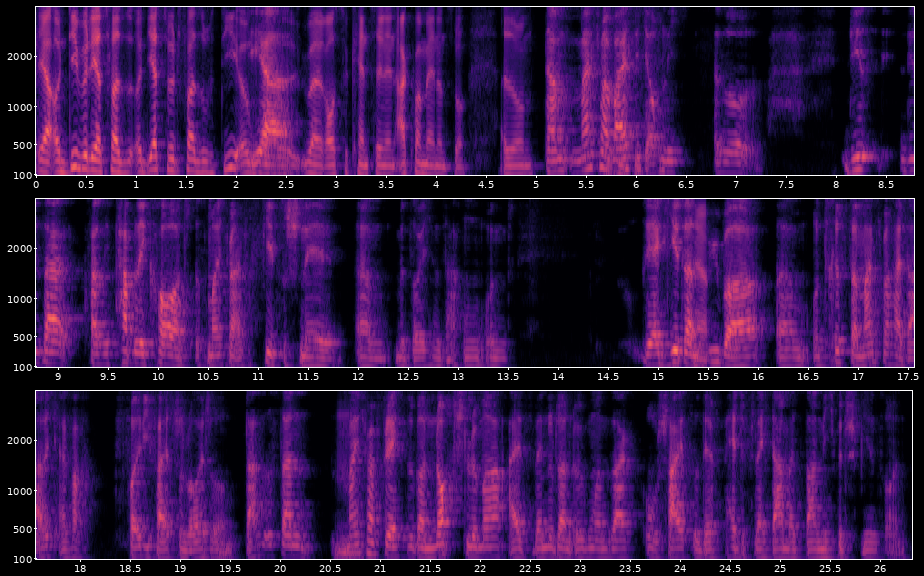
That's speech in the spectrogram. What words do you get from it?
Ja, und die wird jetzt versucht, und jetzt wird versucht, die irgendwo ja. überall rauszucanceln in Aquaman und so. Also. Da, manchmal weiß ich auch nicht, also, die, dieser quasi Public Court ist manchmal einfach viel zu schnell ähm, mit solchen Sachen und reagiert dann ja. über ähm, und trifft dann manchmal halt dadurch einfach voll die falschen Leute. Und das ist dann mhm. manchmal vielleicht sogar noch schlimmer, als wenn du dann irgendwann sagst, oh scheiße, der hätte vielleicht damals da nicht mitspielen sollen.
